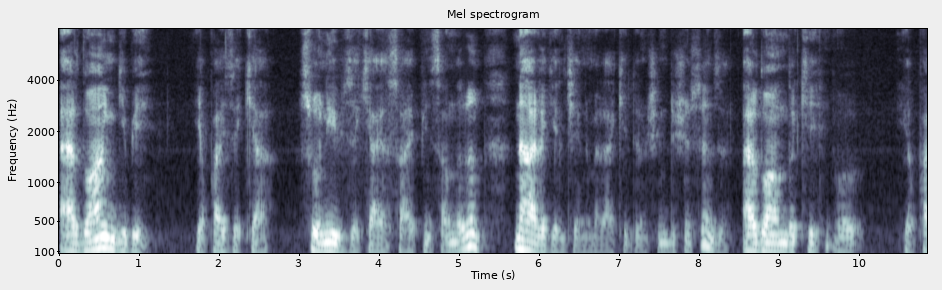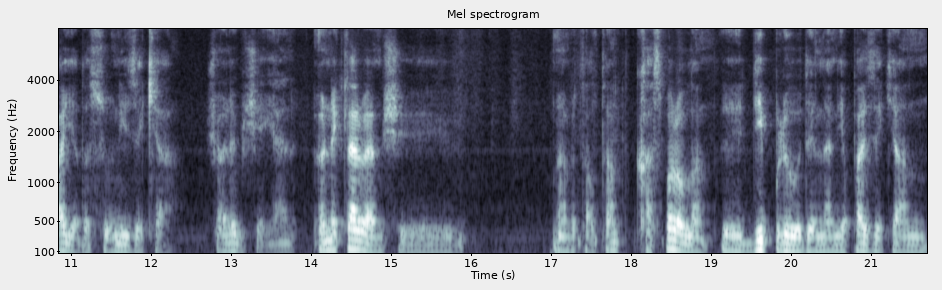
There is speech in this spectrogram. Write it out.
Erdoğan gibi yapay zeka, suni bir zekaya sahip insanların ne hale geleceğini merak ediyorum. Şimdi düşünsenize Erdoğan'daki o yapay ya da suni zeka şöyle bir şey yani. Örnekler vermiş Mehmet Altan. Kasparov'la e, Deep Blue denilen yapay zekanın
